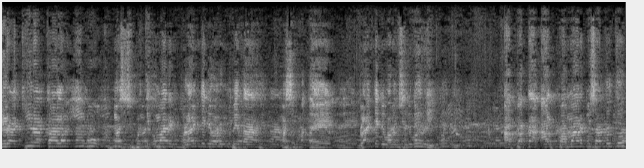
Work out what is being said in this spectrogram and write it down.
kira-kira kalau ibu masih seperti kemarin belanja di warung peta, masih eh, belanja di warung sendiri, apakah Alfamart bisa tutup?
